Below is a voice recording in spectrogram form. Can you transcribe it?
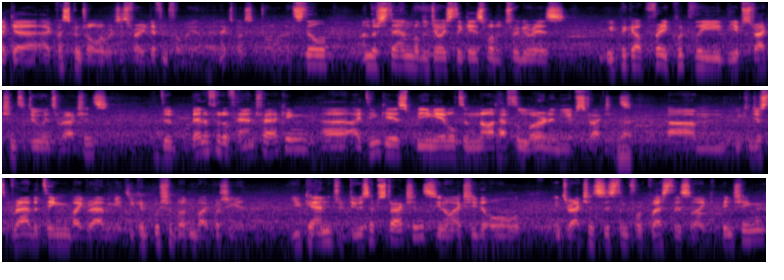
like a, a Quest controller, which is very different from a, an Xbox controller, and still understand what the joystick is, what a trigger is. We pick up very quickly the abstraction to do interactions. The benefit of hand tracking, uh, I think, is being able to not have to learn any abstractions. Um, you can just grab a thing by grabbing it. You can push a button by pushing it. You can introduce abstractions. You know, actually, the whole interaction system for Quest is like pinching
